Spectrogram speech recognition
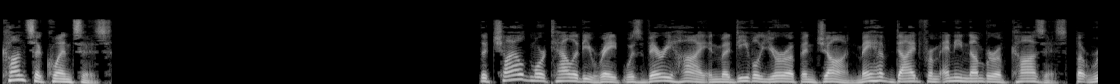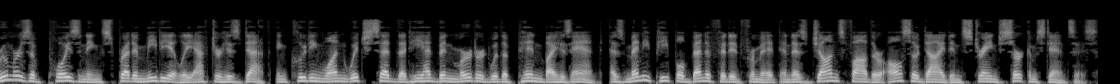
Consequences The child mortality rate was very high in medieval Europe and John may have died from any number of causes, but rumors of poisoning spread immediately after his death including one which said that he had been murdered with a pin by his aunt, as many people benefited from it and as John's father also died in strange circumstances.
